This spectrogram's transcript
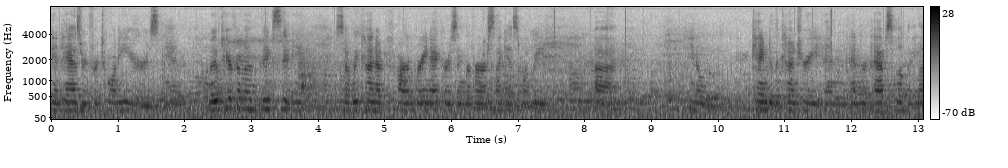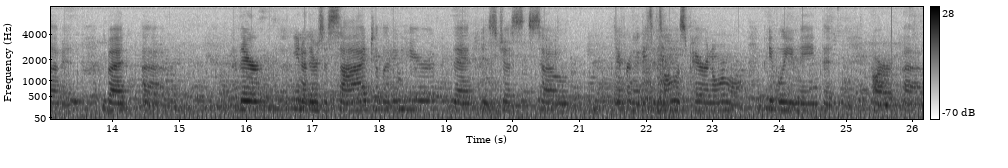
in Hazard for 20 years and moved here from a big city So we kind of are Green Acres in reverse, I guess, where we, uh, you know, came to the country and, and absolutely love it. But uh, there, you know, there's a side to living here that is just so different. I guess it's almost paranormal. People you meet that are uh,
